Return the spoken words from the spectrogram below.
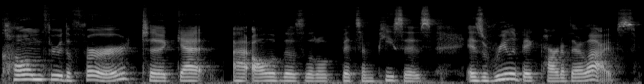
comb through the fur to get at all of those little bits and pieces is a really big part of their lives.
